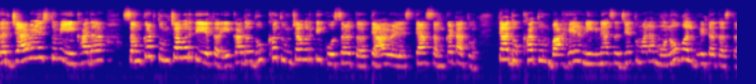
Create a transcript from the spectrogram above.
तर ज्या वेळेस तुम्ही एखादं संकट तुमच्यावरती येतं एखादं दुःख तुमच्यावरती कोसळतं त्यावेळेस त्या संकटातून त्या दुःखातून बाहेर निघण्याचं जे तुम्हाला मनोबल भेटत असतं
